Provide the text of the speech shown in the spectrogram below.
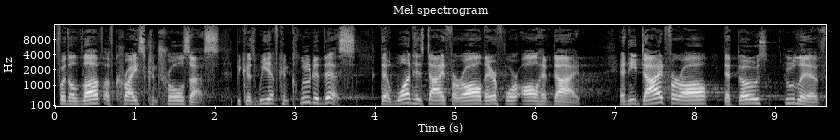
For the love of Christ controls us, because we have concluded this that one has died for all, therefore all have died. And he died for all, that those who live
